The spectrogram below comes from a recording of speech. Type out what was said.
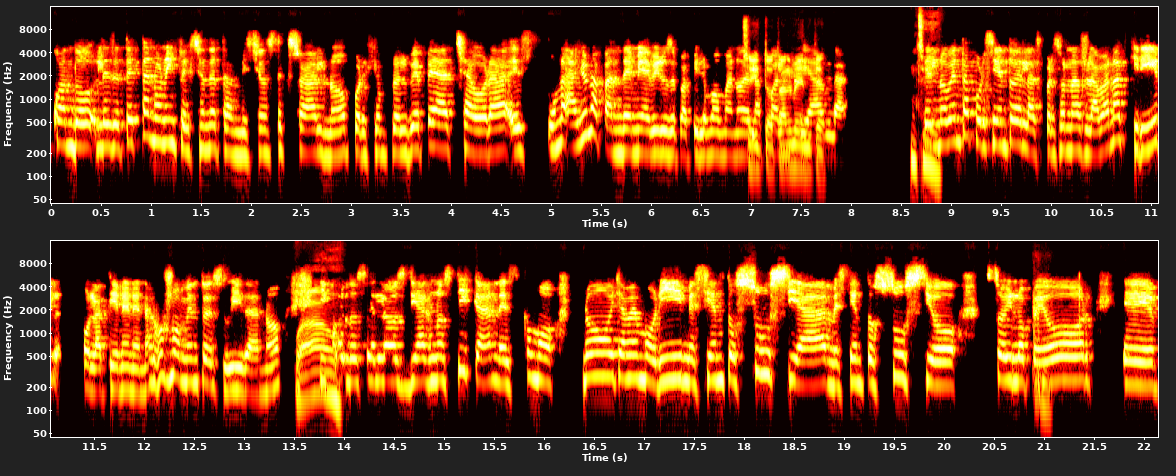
cuando les detectan una infección de transmisión sexual, ¿no? Por ejemplo, el VPH ahora es una, hay una pandemia de virus de papiloma humano de la cual se habla. El 90% de las personas la van a adquirir o la tienen en algún momento de su vida, ¿no? Y cuando se los diagnostican es como, no, ya me morí, me siento sucia, me siento sucio, soy lo peor, eh,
